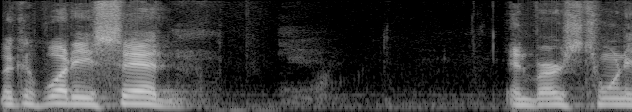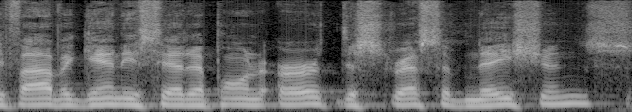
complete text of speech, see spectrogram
Look at what he said in verse 25 again. He said, Upon earth, distress of nations,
